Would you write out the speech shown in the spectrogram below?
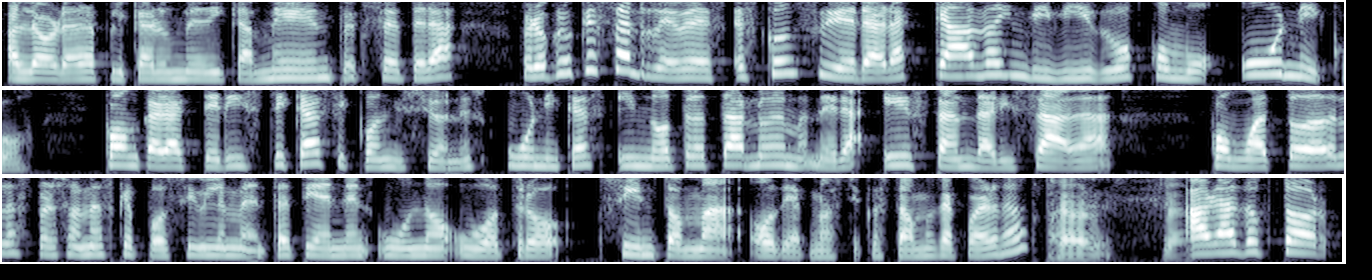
a la hora de aplicar un medicamento, etcétera. Pero creo que es al revés, es considerar a cada individuo como único, con características y condiciones únicas y no tratarlo de manera estandarizada como a todas las personas que posiblemente tienen uno u otro síntoma o diagnóstico. ¿Estamos de acuerdo? Claro, claro. Ahora, doctor,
